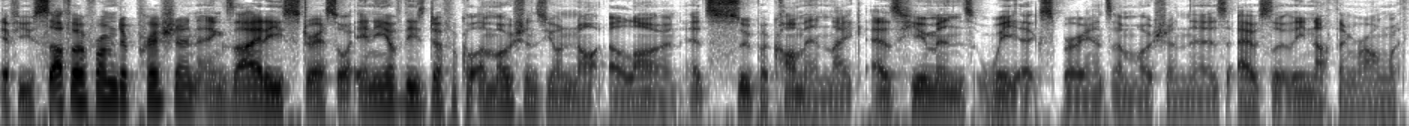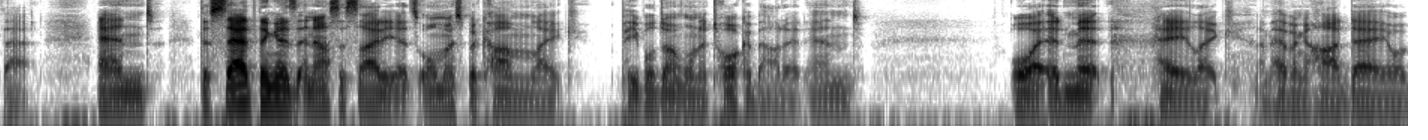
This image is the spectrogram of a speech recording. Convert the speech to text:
if you suffer from depression, anxiety, stress, or any of these difficult emotions, you're not alone. It's super common. Like, as humans, we experience emotion. There's absolutely nothing wrong with that. And the sad thing is, in our society, it's almost become like people don't want to talk about it and or admit hey, like I'm having a hard day, or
